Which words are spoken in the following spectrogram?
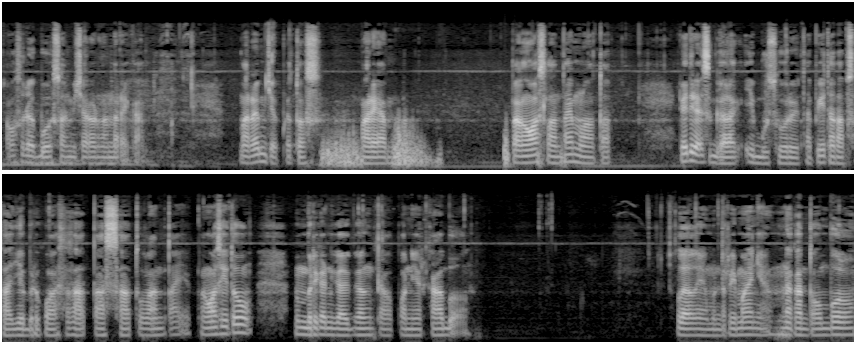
Aku sudah bosan bicara dengan mereka. Mariam jawab ketos. Mariam. Pengawas lantai melotot. Dia tidak segalak ibu suri, tapi tetap saja berkuasa atas satu lantai. Pengawas itu memberikan gagang telepon kabel. Lel yang menerimanya menekan tombol,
